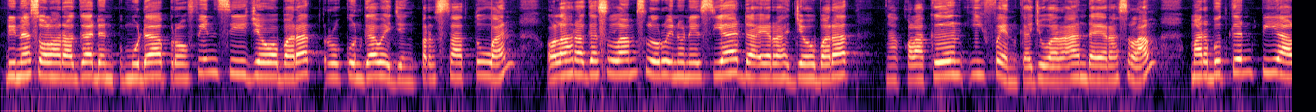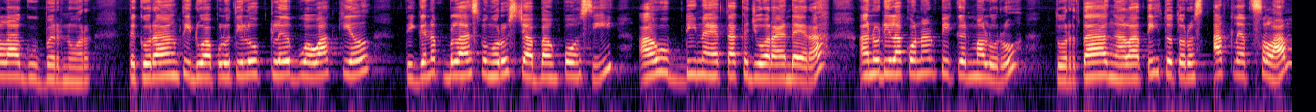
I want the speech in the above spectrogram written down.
Dinas Olahraga dan Pemuda Provinsi Jawa Barat Rukun Gawe Jeng Persatuan Olahraga Selam seluruh Indonesia daerah Jawa Barat ngakolaken event kejuaraan daerah selam marbutkan Piala Gubernur. Tekurang ti 20 tilu klub wawakil 13 pengurus cabang posi aub dina eta kejuaraan daerah anu dilakonan pikeun maluruh turta ngalatih tuturus atlet selam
